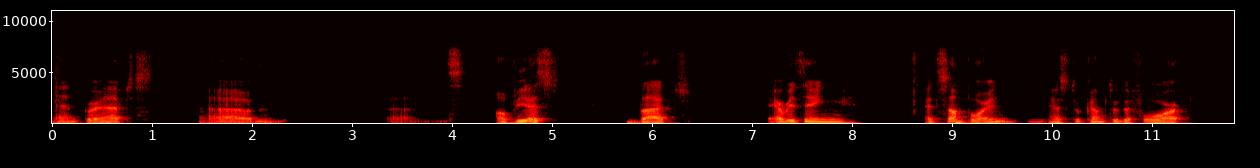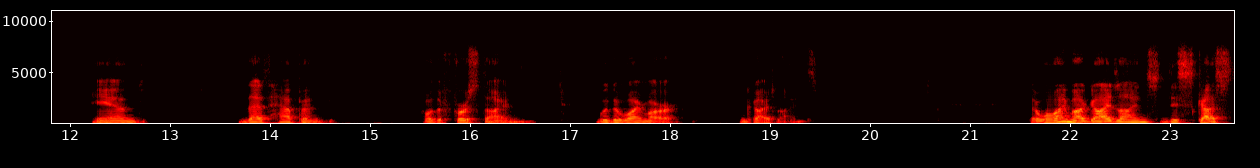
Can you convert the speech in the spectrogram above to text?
and perhaps um, uh, obvious, but everything at some point has to come to the fore and that happened for the first time with the Weimar guidelines. The Weimar guidelines discussed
